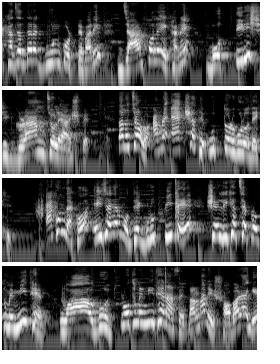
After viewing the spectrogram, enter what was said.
এক হাজার দ্বারা গুণ করতে পারি, যার ফলে এখানে বত্রিশ গ্রাম চলে আসবে। তাহলে চলো আমরা একসাথে উত্তরগুলো দেখি। এখন দেখো, এই জায়গার মধ্যে গ্রুপ পিতে সে লিখেছে প্রথমে মিথেন ওয়া গুড প্রথমে মিথেন আছে, তার মানে সবার আগে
